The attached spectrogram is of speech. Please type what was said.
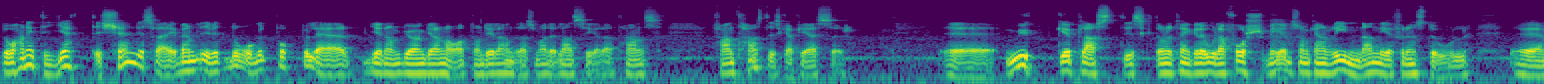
Då var han inte jättekänd i Sverige men blivit något populär genom Björn Granat och en del andra som hade lanserat hans fantastiska pjäser. Eh, mycket plastiskt. Om du tänker dig Ola Forssmed som kan rinna ner för en stol. Eh,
